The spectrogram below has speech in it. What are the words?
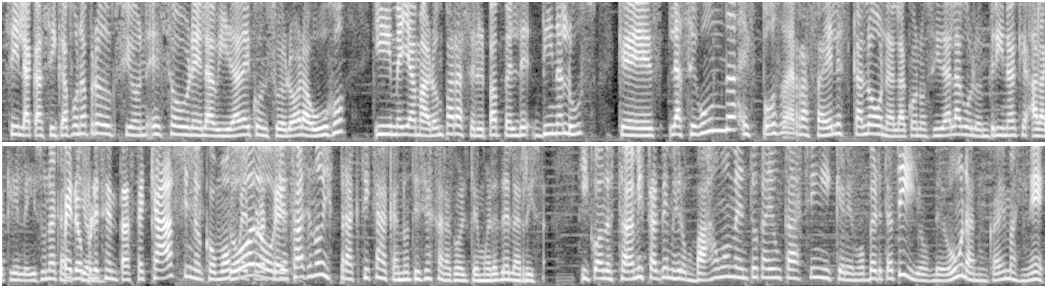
Sí, La Casica fue una producción eh, sobre la vida de Consuelo Araujo y me llamaron para hacer el papel de Dina Luz, que es la segunda esposa de Rafael Escalona, la conocida La Golondrina, que, a la que le hizo una canción. Pero presentaste casting o cómo fue el Todo. Yo proceso? estaba haciendo mis prácticas acá en Noticias Caracol, te mueres de la risa. Y cuando estaba en mis prácticas me dijeron, baja un momento que hay un casting y queremos verte a ti. Yo, de una, nunca me imaginé.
